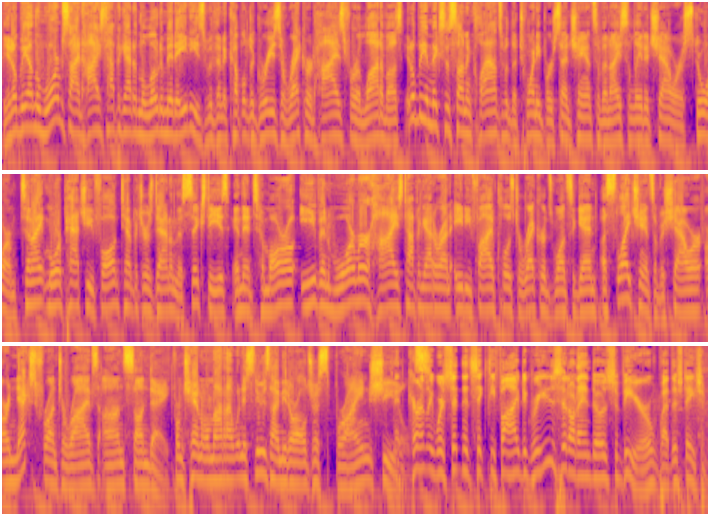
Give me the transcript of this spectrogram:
It'll be on the warm side, highs topping out in the low to mid 80s within a couple degrees of record highs for a lot of us. It'll be a mix of sun and clouds with a 20% chance of an isolated shower or storm. Tonight, more patchy fog, temperatures down in the 60s. And then tomorrow, even warmer, highs topping out around 85, close to records once again. A slight chance of a shower. Our next front arrives on Sunday. From Channel 9 Eyewitness News, I'm meteorologist Brian Shields. And currently, we're sitting at 65 degrees at Orlando's severe weather station.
